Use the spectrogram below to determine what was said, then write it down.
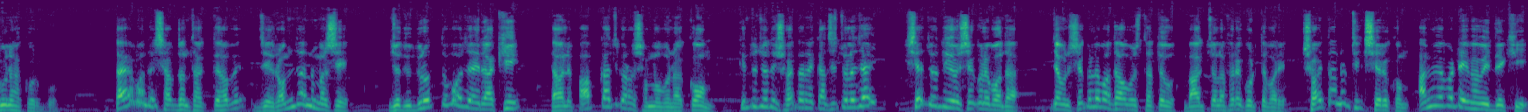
গুনাহ করব। তাই আমাদের সাবধান থাকতে হবে যে রমজান মাসে যদি দূরত্ব বজায় রাখি, তাহলে পাপ কাজ করার সম্ভাবনা কম। কিন্তু যদি শয়তানের কাছে চলে যায় সে যদিও সেগুলো বাধা, যেমন সেগুলো বাধা অবস্থাতেও বাঘ চলাফেরা করতে পারে। শয়তানও ঠিক সেরকম। আমি ব্যাপারটা এইভাবেই দেখি।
